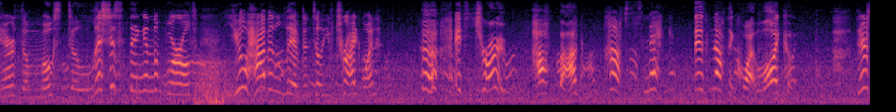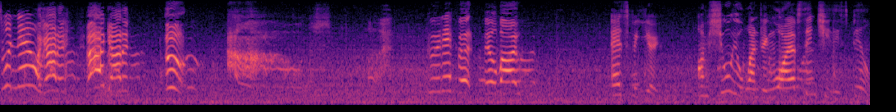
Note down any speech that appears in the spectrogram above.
They're the most delicious thing in the world. You haven't lived until you've tried one. it's true. Half bug, half snack. There's nothing quite like them. There's one now. I got it. I got it. Ugh. Good effort, Bilbo. As for you, I'm sure you're wondering why I've sent you this film.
